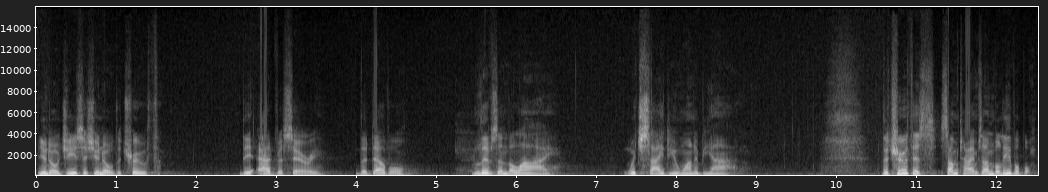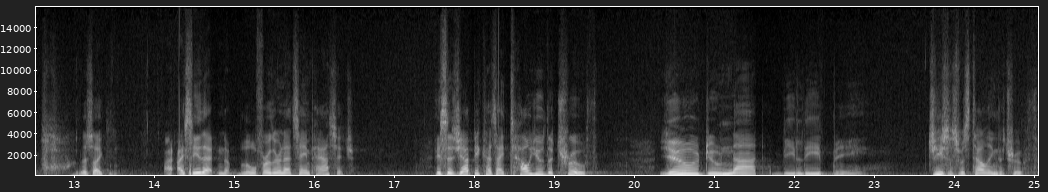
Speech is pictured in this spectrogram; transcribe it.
You know Jesus, you know the truth. The adversary, the devil, lives in the lie. Which side do you want to be on? The truth is sometimes unbelievable. it's like, I, I see that a little further in that same passage. He says, Yet because I tell you the truth, you do not believe me. Jesus was telling the truth.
